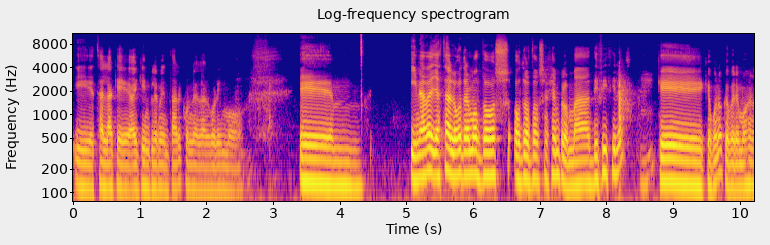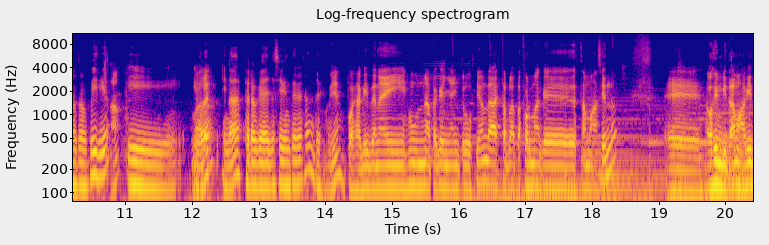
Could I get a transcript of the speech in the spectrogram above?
y esta es la que hay que implementar con el algoritmo. Em, y nada, ya está. Luego tenemos dos, otros dos ejemplos más difíciles Ujú. que, que, bueno, que veremos en otros vídeos. Ah. Y, y Vale. bueno, y nada, espero que haya sido interesante. Muy bien, pues aquí tenéis una pequeña introducción de esta plataforma que estamos haciendo. Eh, os invitamos, aquí,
